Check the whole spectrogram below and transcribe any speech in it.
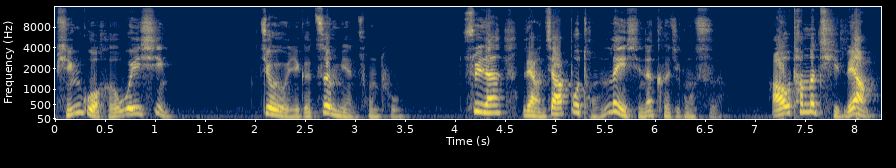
苹果和微信。就有一个正面冲突。虽然两家不同类型的科技公司，而它们的体量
